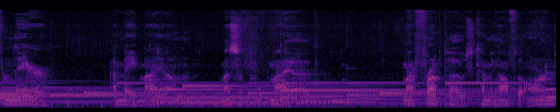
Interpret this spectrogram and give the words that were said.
from there, I made my um, my support my uh, my front post coming off the arms.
